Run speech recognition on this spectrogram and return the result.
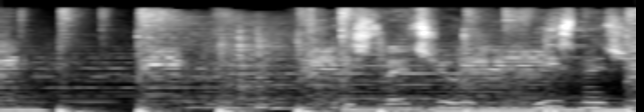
I sreću između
